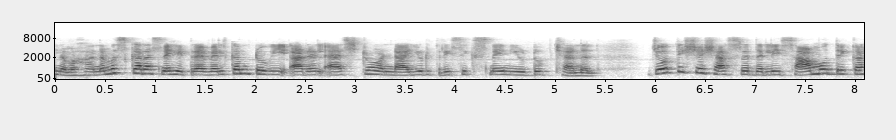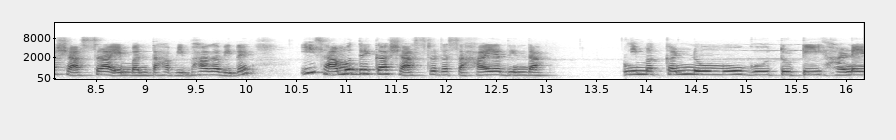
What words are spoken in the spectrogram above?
ನಮಃ. ನಮಸ್ಕಾರ ಸ್ನೇಹಿತರೆ welcome to V R L astro and Ayur three six nine YouTube channel ಜ್ಯೋತಿಷ್ಯ ಶಾಸ್ತ್ರದಲ್ಲಿ ಸಾಮುದ್ರಿಕ ಶಾಸ್ತ್ರ ಎಂಬಂತಹ ವಿಭಾಗವಿದೆ. ಈ ಸಾಮುದ್ರಿಕ ಶಾಸ್ತ್ರದ ಸಹಾಯದಿಂದ ನಿಮ್ಮ ಕಣ್ಣು, ಮೂಗು, ತುಟಿ, ಹಣೆ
